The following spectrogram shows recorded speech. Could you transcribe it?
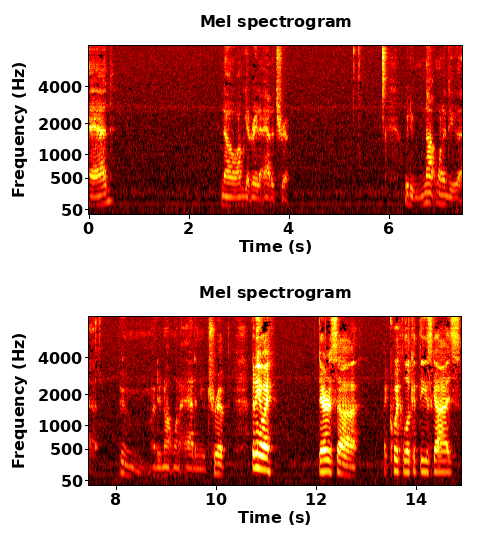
add. No, I'm getting ready to add a trip. We do not want to do that. Boom. I do not want to add a new trip. But anyway, there's uh, a quick look at these guys.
